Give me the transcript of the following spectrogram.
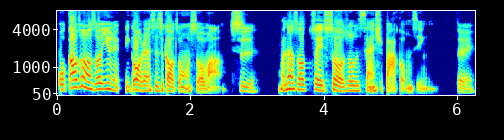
我高中的时候，因为你你跟我认识是高中的时候嘛，是我那时候最瘦的时候是三十八公斤。对，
